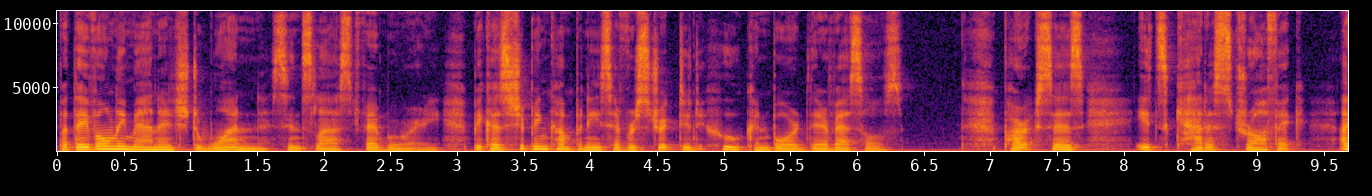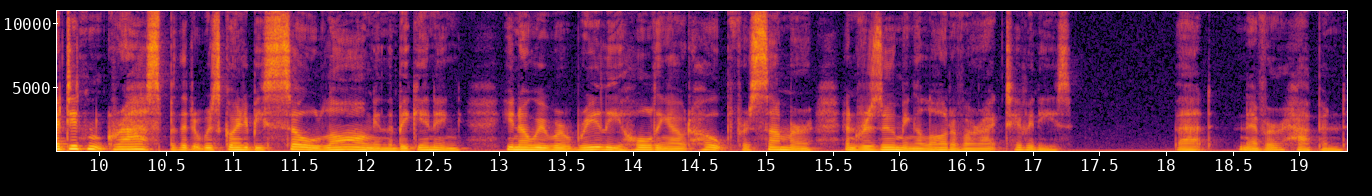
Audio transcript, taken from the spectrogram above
But they've only managed one since last February because shipping companies have restricted who can board their vessels. Parks says it's catastrophic. I didn't grasp that it was going to be so long in the beginning. You know, we were really holding out hope for summer and resuming a lot of our activities. That never happened.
